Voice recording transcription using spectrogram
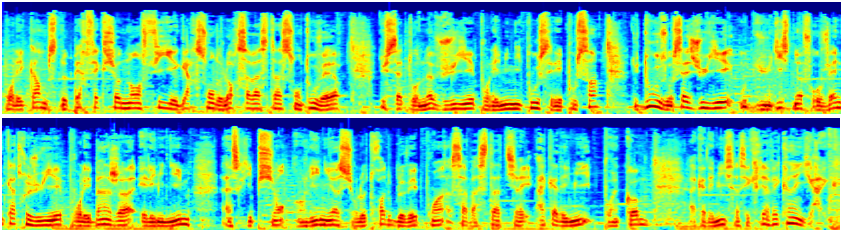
pour les camps de perfectionnement filles et garçons de l'Orsavasta sont ouverts. Du 7 au 9 juillet pour les mini-pousses et les poussins. Du 12 au 16 juillet ou du 19 au 24 juillet pour les benjas et les minimes. Inscription en ligne sur le www.savasta-academy.com. Académie, ça s'écrit avec un Y.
